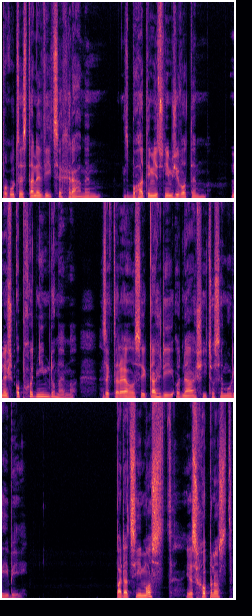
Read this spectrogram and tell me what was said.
pokud se stane více chrámem s bohatým vnitřním životem, než obchodním domem, ze kterého si každý odnáší, co se mu líbí. Padací most je schopnost,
